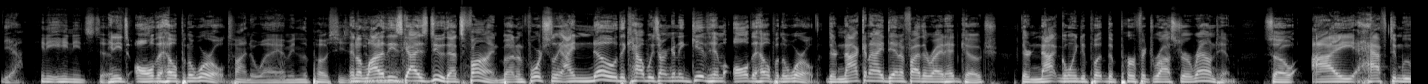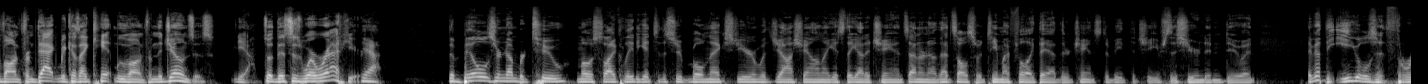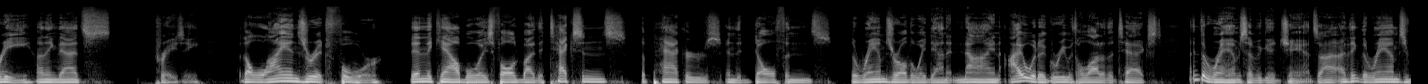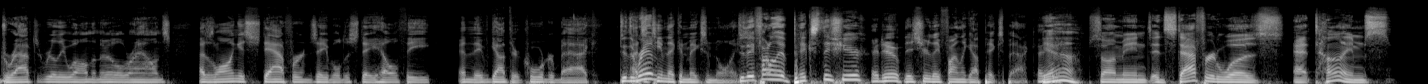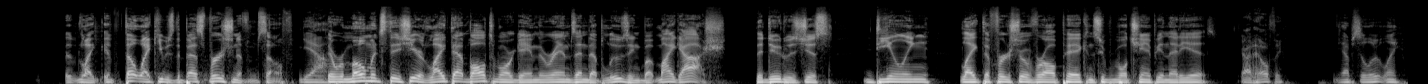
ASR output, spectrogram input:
Yeah, he, he needs to. He needs all the help in the world. Find a way. I mean, in the postseason. And a lot of these guys do. That's fine. But unfortunately, I know the Cowboys aren't going to give him all the help in the world. They're not going to identify the right head coach. They're not going to put the perfect roster around him. So I have to move on from Dak because I can't move on from the Joneses. Yeah. So this is where we're at here. Yeah. The Bills are number two, most likely to get to the Super Bowl next year with Josh Allen. I guess they got a chance. I don't know. That's also a team I feel like they had their chance to beat the Chiefs this year and didn't do it. They've got the Eagles at three. I think that's crazy. The Lions are at four. Then the Cowboys, followed by the Texans, the Packers, and the Dolphins. The Rams are all the way down at nine. I would agree with a lot of the text. I think the Rams have a good chance. I, I think the Rams have drafted really well in the middle rounds. As long as Stafford's able to stay healthy and they've got their quarterback, do the Ram- team that can make some noise. Do they finally have picks this year? They do. This year they finally got picks back. They yeah. Do. So I mean, Stafford was at times like it felt like he was the best version of himself. Yeah. There were moments this year, like that Baltimore game, the Rams end up losing, but my gosh, the dude was just dealing like the first overall pick and Super Bowl champion that he is. Got healthy. Absolutely.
